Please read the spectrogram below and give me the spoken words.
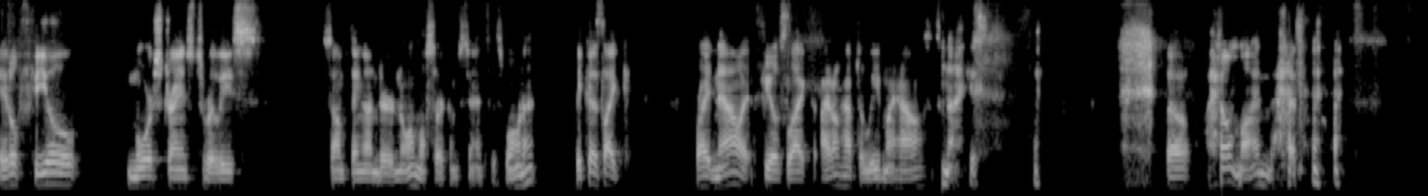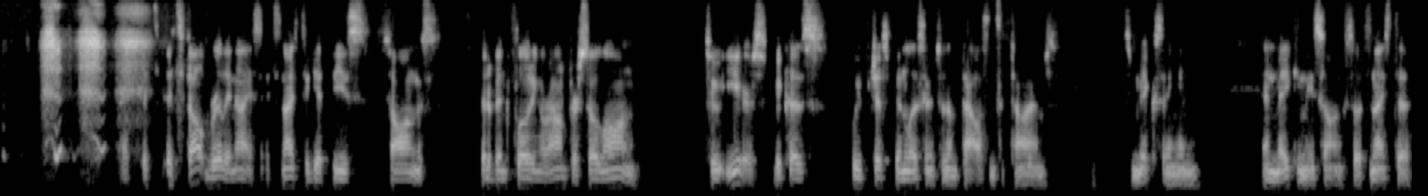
it'll feel more strange to release something under normal circumstances, won't it? Because like right now, it feels like I don't have to leave my house. It's nice. so I don't mind that. it's, it's felt really nice. It's nice to get these songs that have been floating around for so long to ears because we've just been listening to them thousands of times, just mixing and and making these songs. So it's nice to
